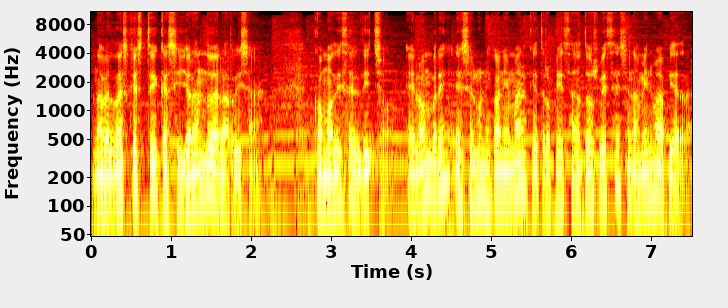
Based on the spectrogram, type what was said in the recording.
La verdad es que estoy casi llorando de la risa. Como dice el dicho, el hombre es el único animal que tropieza dos veces en la misma piedra.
